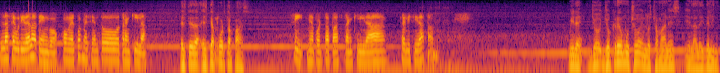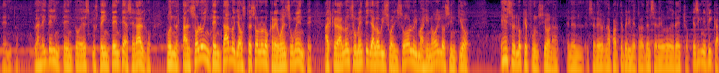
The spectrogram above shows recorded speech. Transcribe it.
La seguridad la tengo. Con él pues me siento tranquila. Él te, da, él te aporta paz. Sí, me aporta paz, tranquilidad, felicidad también. Mire, yo, yo creo mucho en los chamanes y en la ley del intento. La ley del intento es que usted intente hacer algo. Con tan solo intentarlo, ya usted solo lo creó en su mente. Al crearlo en su mente, ya lo visualizó, lo imaginó y lo sintió. Eso es lo que funciona en el la parte perimetral del cerebro derecho. ¿Qué significa?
